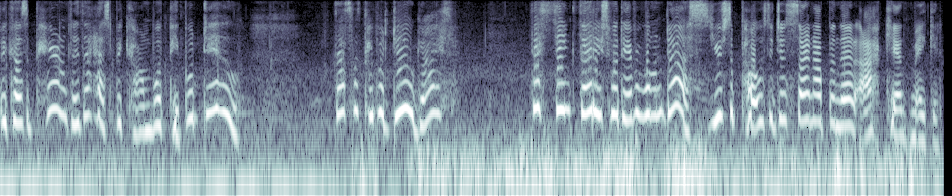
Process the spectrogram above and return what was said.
because apparently that has become what people do. That's what people do, guys. They think that is what everyone does. You're supposed to just sign up and then I can't make it.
